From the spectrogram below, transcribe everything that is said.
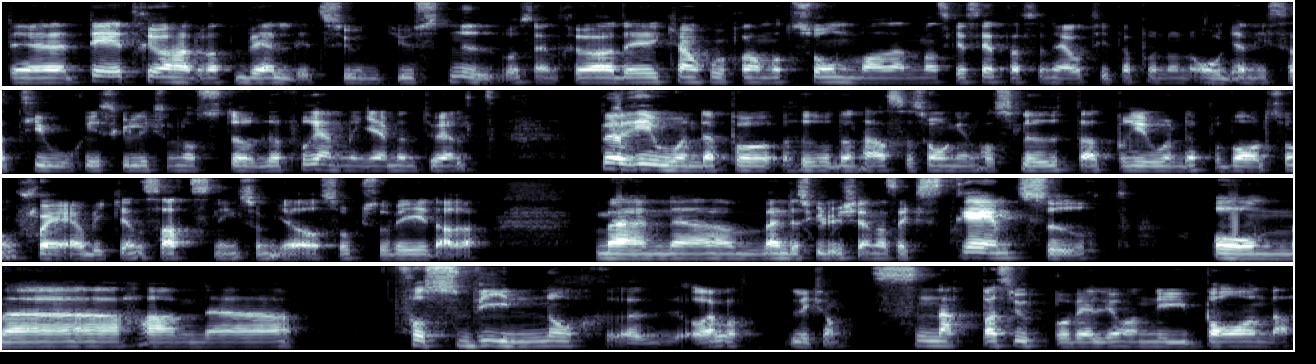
Det, det tror jag hade varit väldigt sunt just nu och sen tror jag det är kanske framåt sommaren man ska sätta sig ner och titta på någon organisatorisk, och liksom någon större förändring eventuellt beroende på hur den här säsongen har slutat, beroende på vad som sker, vilken satsning som görs och så vidare. Men, eh, men det skulle ju kännas extremt surt om eh, han eh, försvinner eh, eller liksom snappas upp och väljer en ny bana.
